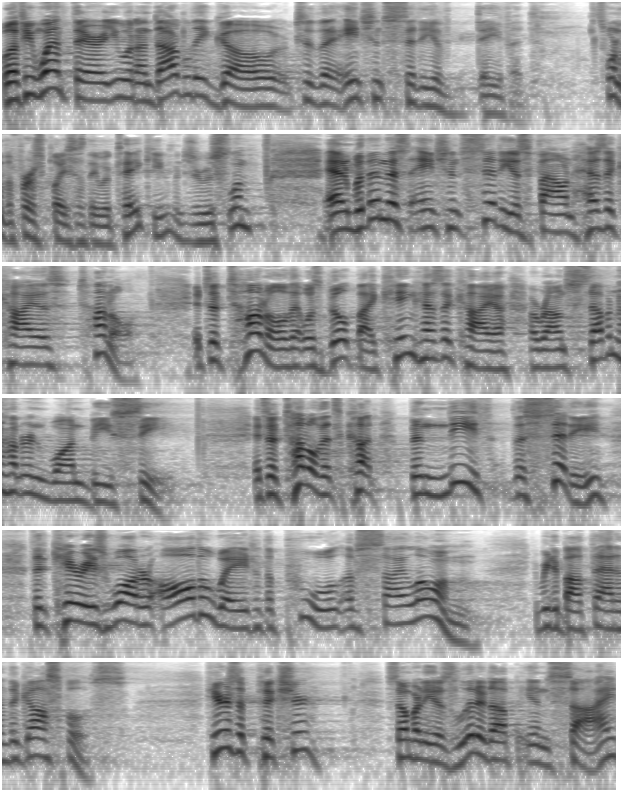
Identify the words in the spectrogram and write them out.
Well, if you went there, you would undoubtedly go to the ancient city of David. It's one of the first places they would take you in Jerusalem. And within this ancient city is found Hezekiah's tunnel. It's a tunnel that was built by King Hezekiah around 701 BC. It's a tunnel that's cut beneath the city that carries water all the way to the pool of Siloam. You read about that in the Gospels. Here's a picture. Somebody has lit it up inside,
